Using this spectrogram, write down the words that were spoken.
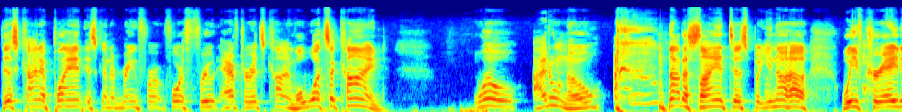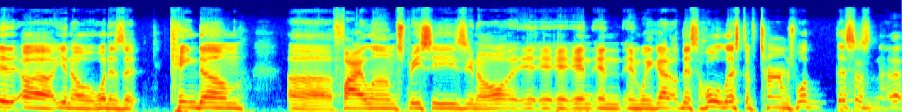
This kind of plant is going to bring forth fruit after its kind. Well, what's a kind? Well, I don't know. I'm not a scientist, but you know how we've created, uh, you know, what is it? Kingdom, uh, phylum, species, you know, and, and, and we got this whole list of terms. Well, this is, uh,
